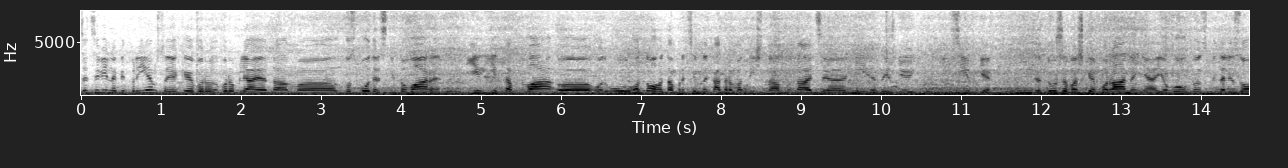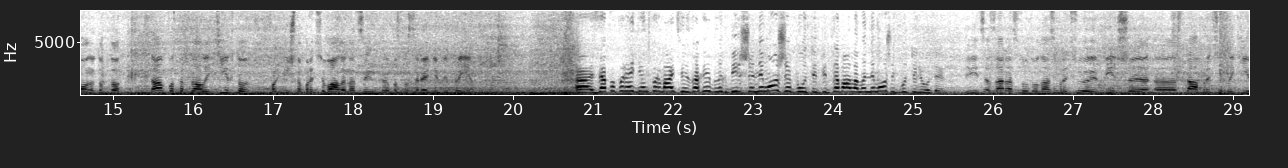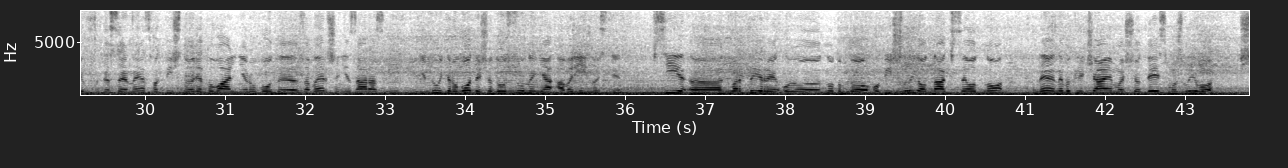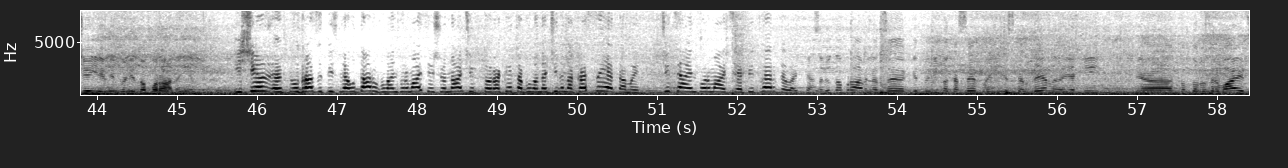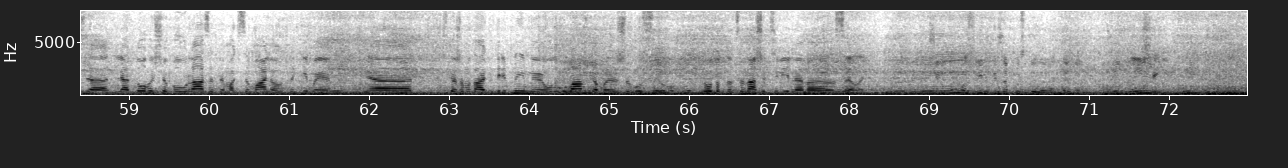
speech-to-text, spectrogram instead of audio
Це цивільне підприємство, яке виробляє там е, господарські товари. Їх, їх там два. Е, У одного там працівника травматична ампутація ні- нижньої кінцівки, дуже важке поранення, його госпіталізовано. Тобто там постраждали ті, хто фактично працювали на цих безпосередньо підприємствах. За попередньою інформацією, загиблих більше не може бути. Під завалами не можуть бути люди. Дивіться, зараз тут у нас працює більше е, 100 працівників ДСНС. Фактично рятувальні роботи завершені. Зараз йдуть роботи щодо усунення аварійності. Всі е, квартири ну, тобто, обійшли, однак все одно не, не виключаємо, що десь можливо ще є відповідно поранення. І ще е, одразу після удару була інформація, що начебто ракета була начинена касетами. Чи ця інформація підтвердилася? Абсолютно правильно. Це відповідно касетний іскандер, який е, тобто розривається для того, щоб уразити максимально такими, е, скажімо так, дрібними уламками живу силу. Ну тобто це наше цивільне населення. Звідки запустили ракету?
